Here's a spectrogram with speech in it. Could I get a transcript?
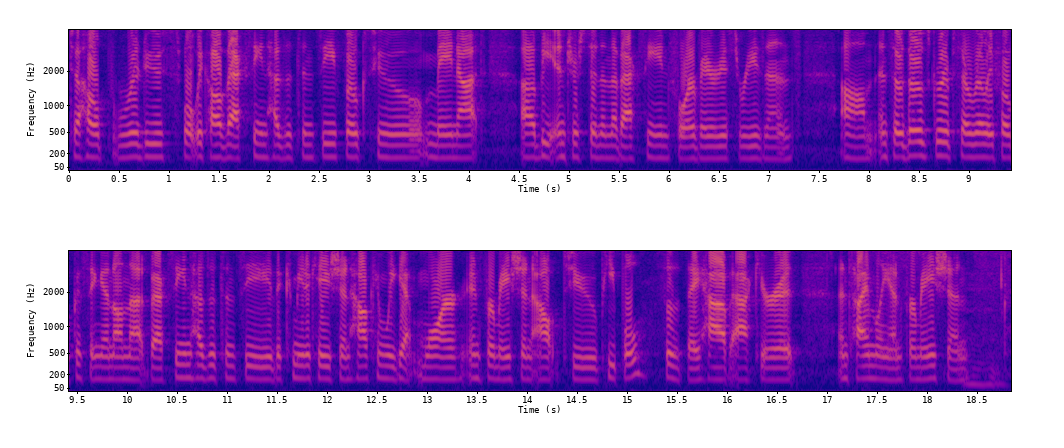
to help reduce what we call vaccine hesitancy, folks who may not uh, be interested in the vaccine for various reasons. Um, and so those groups are really focusing in on that vaccine hesitancy, the communication, how can we get more information out to people so that they have accurate and timely information. Mm-hmm.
